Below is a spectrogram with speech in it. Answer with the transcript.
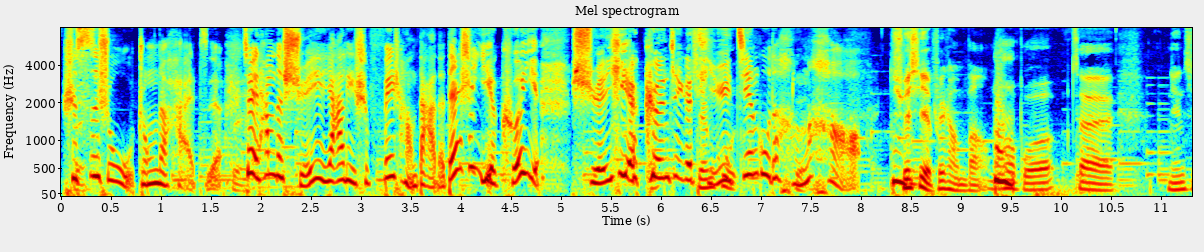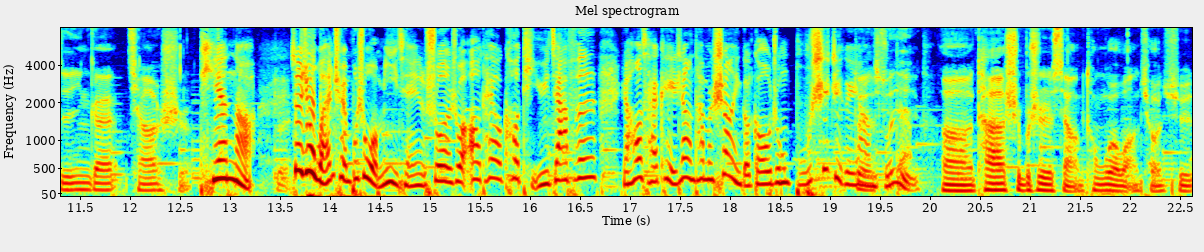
是四十五中的孩子，所以他们的学业压力是非常大的，但是也可以学业跟这个体育兼顾兼顾的很好。学习也非常棒。浩博在年级应该前二十，天哪！对所以就完全不是我们以前说的说哦，他要靠体育加分，然后才可以让他们上一个高中，不是这个样子，所。以呃，他是不是想通过网球去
